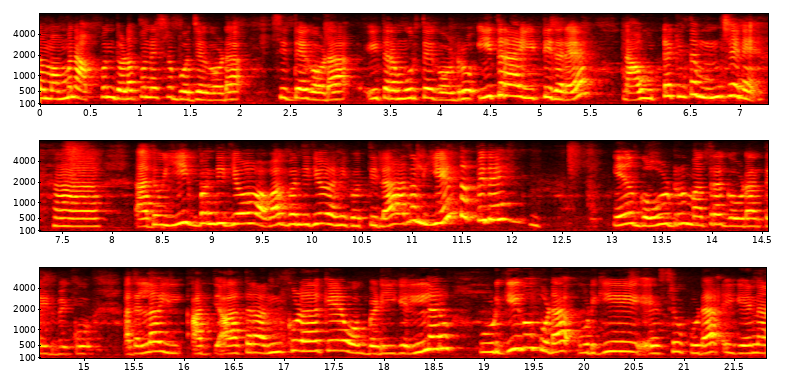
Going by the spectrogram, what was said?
ನಮ್ಮ ಅಮ್ಮನ ಅಪ್ಪನ ದೊಡ್ಡಪ್ಪನ ಹೆಸರು ಭೋಜೇಗೌಡ, ಸಿದ್ದೇಗೌಡ, ಈ ಥರ ಮೂರ್ತೇಗೌಡರು ಈ ಥರ ಇಟ್ಟಿದ್ದಾರೆ. ನಾವು ಹುಟ್ಟೋಕ್ಕಿಂತ ಮುಂಚೆನೇ ಅದು ಈಗ ಬಂದಿದೆಯೋ, ಅವಾಗ ಬಂದಿದೆಯೋ ನನಗೆ ಗೊತ್ತಿಲ್ಲ. ಅದ್ರಲ್ಲಿ ಏನು ತಪ್ಪಿದೆ? ಏನು ಗೌಡ್ರು ಮಾತ್ರ ಗೌಡ ಅಂತ ಇಡಬೇಕು. ಅದೆಲ್ಲ ಇಲ್ಲಿ ಅದು ಆ ಥರ ಅಂದ್ಕೊಳ್ಳೋಕ್ಕೆ ಹೋಗ್ಬೇಡಿ. ಈಗ ಎಲ್ಲರೂ ಹುಡುಗಿಗೂ ಕೂಡ, ಹುಡುಗಿ ಹೆಸರು ಕೂಡ ಈಗೇನು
